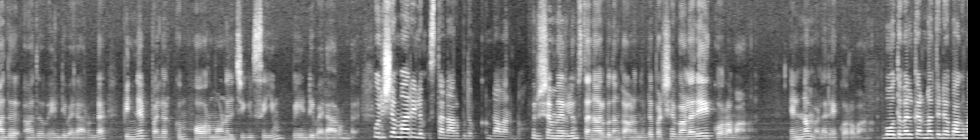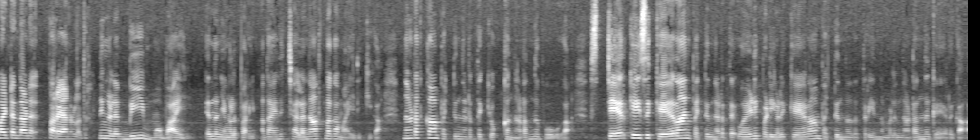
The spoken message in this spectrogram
അത് അത് വേണ്ടി വരാറുണ്ട്. പിന്നെ പലർക്കും ഹോർമോണൽ ചികിത്സയും വേണ്ടി വരാറുണ്ട്. പുരുഷന്മാരിലും സ്ഥാനാർബുദം ഉണ്ടാവാറുണ്ടോ? പുരുഷന്മാരിലും സ്തനാർബുദം കാണുന്നുണ്ട്. പക്ഷെ വളരെ കുറവാണ്. എണ്ണം വളരെ കുറവാണ്. ബോധവൽക്കരണത്തിന്റെ ഭാഗമായിട്ട് എന്താണ് പറയാനുള്ളത്? നിങ്ങൾ ബി മൊബൈൽ എന്ന് ഞങ്ങൾ പറയും. അതായത് ചലനാത്മകമായിരിക്കുക നടക്കാൻ പറ്റുന്നിടത്തേക്കൊക്കെ നടന്നു പോവുക സ്റ്റെയർ കേസ് കയറാൻ പറ്റുന്നിടത്ത് വേളിപ്പടികൾ കയറാൻ പറ്റുന്നതത്രയും നമ്മൾ നടന്നു കയറുക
